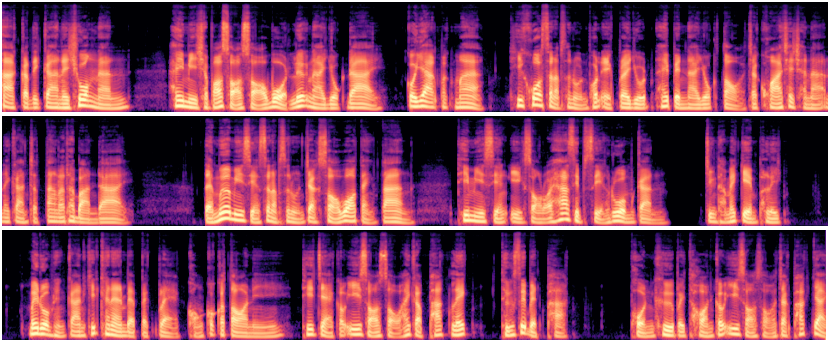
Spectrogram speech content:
หากกติกาในช่วงนั้น ให้มีเฉพาะสสโหวตเลือกนายกได้ ก็ยากมาก ๆ ที่ขั้วสนับสนุนพลเอกประยุทธ์ให้เป็นนายกต่อจะคว้าชัยชนะในการจัดตั้งรัฐบาลได้ แต่เมื่อมีเสียงสนับสนุนจากสวแต่งตั้ง ที่มีเสียงอีก 250 เสียงรวมกัน จึงทำให้เกมพลิก ไม่รวมถึงการคิดคะแนนแบบแปลกๆ ของกกตนี้ ที่แจกเก้าอี้สสให้กับพรรคเล็กถึง 11พรรคผลคือไปถอนเก้าอี้สสจากพรรคใหญ่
